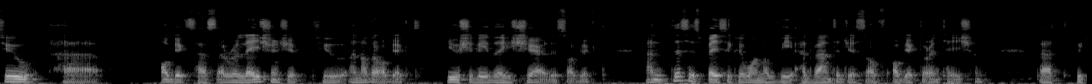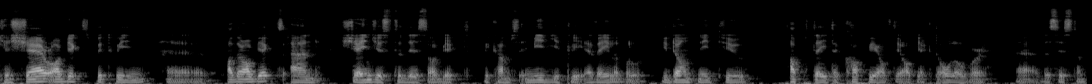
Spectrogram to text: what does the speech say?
two uh, objects has a relationship to another object, usually they share this object. And this is basically one of the advantages of object orientation that we can share objects between uh, other objects and changes to this object becomes immediately available. You don't need to update a copy of the object all over uh, the system.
